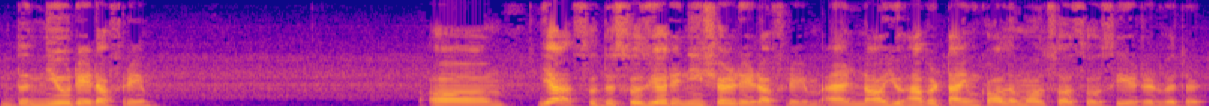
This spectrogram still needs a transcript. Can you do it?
the new data frame. Um yeah so this was your initial data frame and now you have a time column also associated with it.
